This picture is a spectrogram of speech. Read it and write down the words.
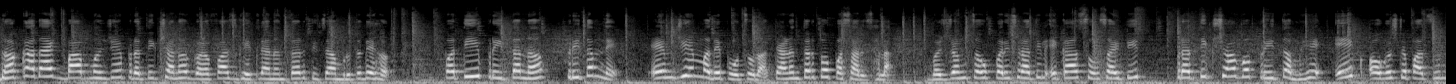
धक्कादायक बाब म्हणजे प्रतीक्षानं गळफास घेतल्यानंतर तिचा मृतदेह. पती प्रीतनं प्रीतमने एम जी एममध्ये पोहोचवला. त्यानंतर तो पसार झाला. बजरंग चौक परिसरातील एका सोसायटीत प्रतीक्षा व प्रीतम हे एक ऑगस्टपासून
